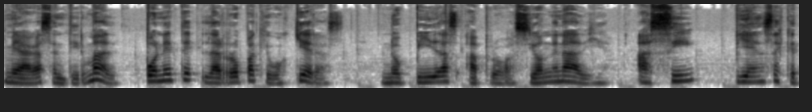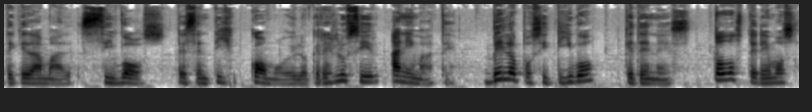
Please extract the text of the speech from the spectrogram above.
me haga sentir mal. Ponete la ropa que vos quieras. No pidas aprobación de nadie. Así pienses que te queda mal. Si vos te sentís cómodo y lo querés lucir, anímate. Ve lo positivo que tenés. Todos tenemos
